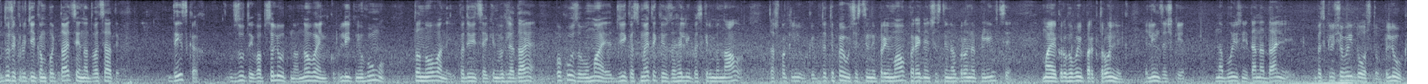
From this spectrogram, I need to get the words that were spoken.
В дуже крутій комплектації на 20-х дисках, взутий в абсолютно новеньку літню гуму, тонований. Подивіться, як він виглядає. По кузову має дві косметики, взагалі без криміналу та шпаклівки. В ДТП участі не приймав, передня частина в бронеплівці. Має круговий парктронік, лінзочки на ближній та на дальній, безключовий доступ, люк,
